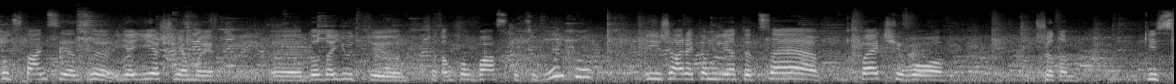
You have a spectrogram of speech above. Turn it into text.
Тут станція з яєчнями, е, додають е, що там, ковбаску, цибульку і жарять омлети. Це печиво, що там, якісь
